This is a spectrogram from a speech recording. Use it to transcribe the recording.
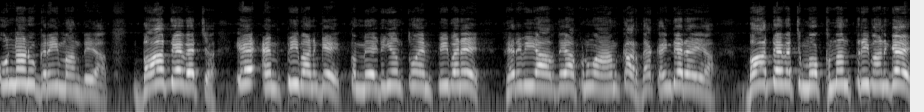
ਉਹਨਾਂ ਨੂੰ ਗਰੀਬ ਮੰਨਦੇ ਆ। ਬਾਅਦ ਦੇ ਵਿੱਚ ਇਹ ਐਮਪੀ ਬਣ ਗਏ ਕਮੇਡੀਅਨ ਤੋਂ ਐਮਪੀ ਬਣੇ, ਫਿਰ ਵੀ ਆਪਦੇ ਆਪ ਨੂੰ ਆਮ ਘਰ ਦਾ ਕਹਿੰਦੇ ਰਹੇ ਆ। ਬਾਅਦ ਦੇ ਵਿੱਚ ਮੁੱਖ ਮੰਤਰੀ ਬਣ ਗਏ,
